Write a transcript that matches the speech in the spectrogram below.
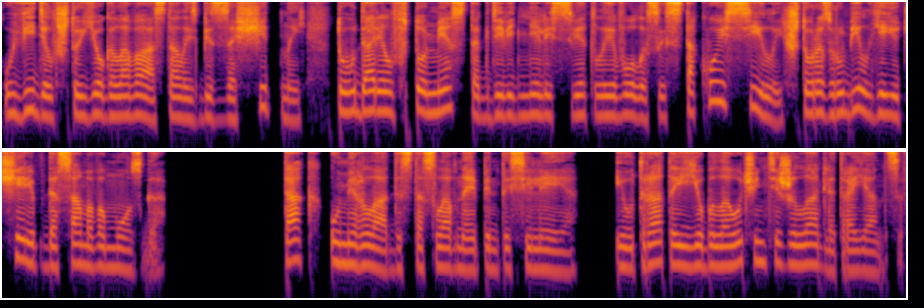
увидел, что ее голова осталась беззащитной, то ударил в то место, где виднелись светлые волосы, с такой силой, что разрубил ее череп до самого мозга. Так умерла достославная Пентеселея, и утрата ее была очень тяжела для троянцев.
